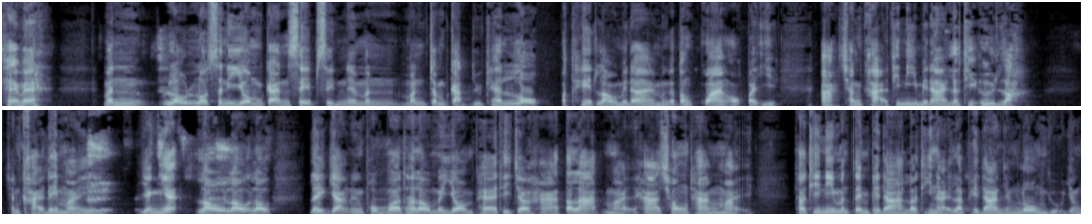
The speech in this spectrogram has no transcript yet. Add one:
ใช่ไหมมันแล้วรสนิยมการเสพสินเนี่ยมันมันจำกัดอยู่แค่โลกประเทศเราไม่ได้ มันก็ต้องกว้างออกไปอีก อะฉันขายที่นี่ไม่ได้ แล้วที่อื่นล่ะ ฉันขายได้ไหมอย่างเงี้ยเราเราเราและอีกอย่างหนึ่งผมว่าถ้าเราไม่ยอมแพ้ที่จะหาตลาดใหม่ หาช่องทางใหม่ ถ้าที่นี่มันเต็มเพดานแล้วที่ไหนล่ะเพดานยังโล่งอยู่ยัง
